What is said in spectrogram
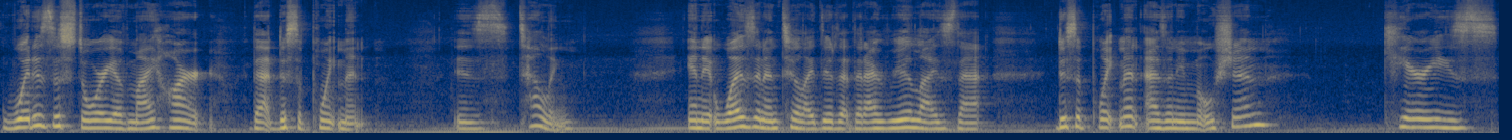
what is the story of my heart that disappointment is telling. And it wasn't until I did that that I realized that disappointment as an emotion carries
